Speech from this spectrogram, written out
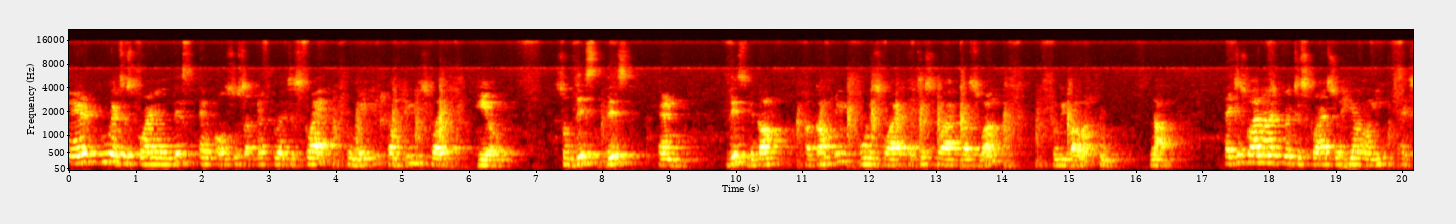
add 2x square in this and also subtract 2x square to make it complete square here. So this this and this become a complete whole square x square plus 1 to the power 2 now x square minus 2x square so here only x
